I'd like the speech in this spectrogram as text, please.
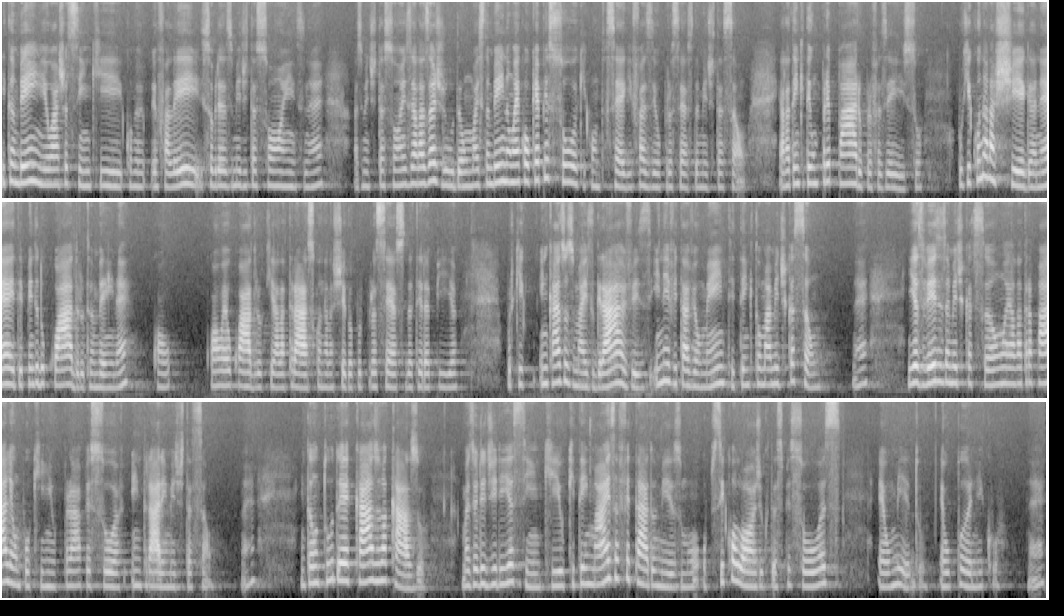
E também eu acho assim que, como eu falei, sobre as meditações, né? As meditações elas ajudam, mas também não é qualquer pessoa que consegue fazer o processo da meditação. Ela tem que ter um preparo para fazer isso, porque quando ela chega, né? E depende do quadro também, né? Qual qual é o quadro que ela traz quando ela chega por processo da terapia? Porque em casos mais graves, inevitavelmente tem que tomar medicação, né? E às vezes a medicação ela atrapalha um pouquinho para a pessoa entrar em meditação. Né? Então tudo é caso a caso, mas eu lhe diria assim que o que tem mais afetado mesmo o psicológico das pessoas é o medo, é o pânico, né?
